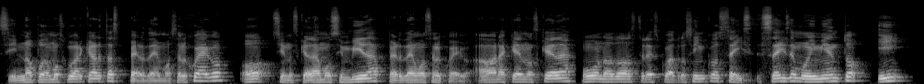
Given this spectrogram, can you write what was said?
Si no podemos jugar cartas, perdemos el juego. O si nos quedamos sin vida, perdemos el juego. Ahora, ¿qué nos queda? 1, 2, 3, 4, 5, 6. 6 de movimiento y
